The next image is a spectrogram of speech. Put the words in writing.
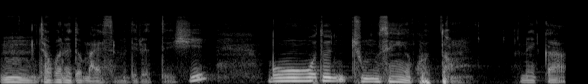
음, 저번에도 말씀을 드렸듯이 모든 중생의 고통 그러니까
